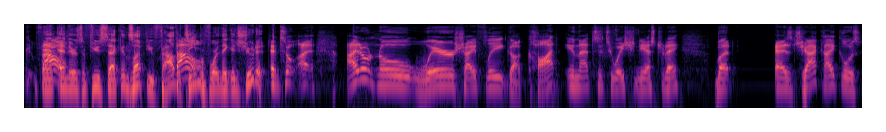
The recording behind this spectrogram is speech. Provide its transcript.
and, foul. and there's a few seconds left, you foul the team before they can shoot it. And so I I don't know where Scheifele got caught in that situation yesterday, but as Jack Eichel was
